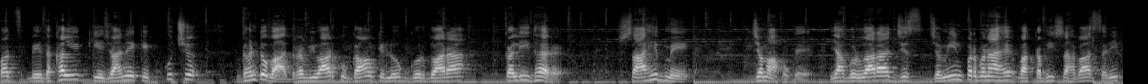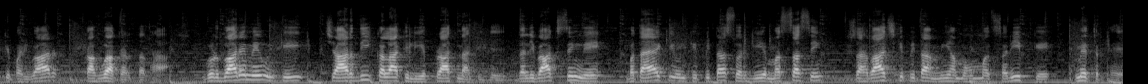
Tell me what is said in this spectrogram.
पद बेदखल किए जाने के कुछ घंटों बाद रविवार को गाँव के लोग गुरुद्वारा कलीधर साहिब में जमा हो गए। यह गुरुद्वारा जिस ज़मीन पर बना है, वह कभी शहबाज शरीफ के परिवार का हुआ करता था। गुरुद्वारे में उनकी चारदी कला के लिए प्रार्थना की गई। दलीबाग सिंह ने बताया कि उनके पिता स्वर्गीय मस्सा सिंह, शहबाज के पिता मियाँ मोहम्मद शरीफ के मित्र थे।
